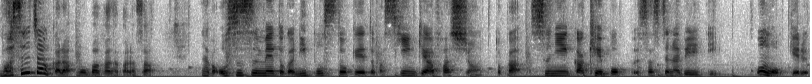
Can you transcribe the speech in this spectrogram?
忘れちゃうからもうバカだからさなんかおすすめとかリポスト系とかスキンケアファッションとかスニーカー k p o p サステナビリティを載っける。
